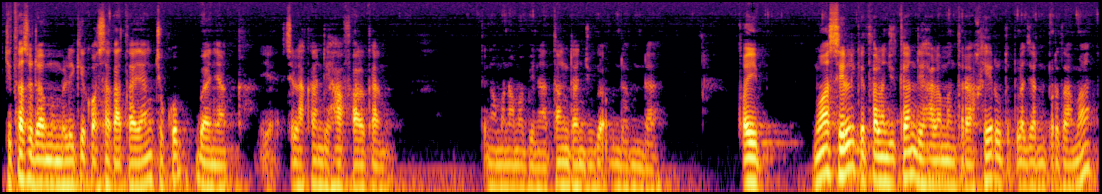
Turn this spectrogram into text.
Kita sudah memiliki kosakata yang cukup banyak. Ya silahkan dihafalkan. Nama-nama binatang dan juga benda-benda. Taib. Nuasil kita lanjutkan di halaman terakhir untuk pelajaran pertama.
